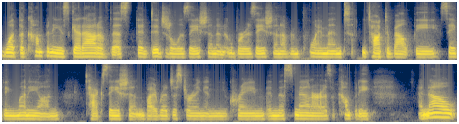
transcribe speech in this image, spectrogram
what the companies get out of this, the digitalization and Uberization of employment. You talked about the saving money on taxation by registering in Ukraine in this manner as a company. And now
